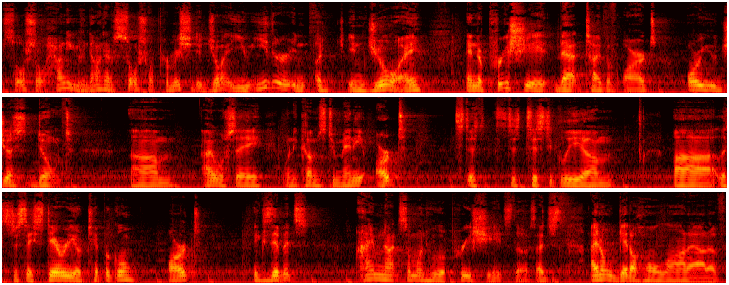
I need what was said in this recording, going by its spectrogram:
Social? How do you not have social permission to enjoy? You either in, uh, enjoy and appreciate that type of art, or you just don't. Um, I will say, when it comes to many art st- statistically um, uh, let's just say, stereotypical art exhibits, I'm not someone who appreciates those. I just I don't get a whole lot out of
